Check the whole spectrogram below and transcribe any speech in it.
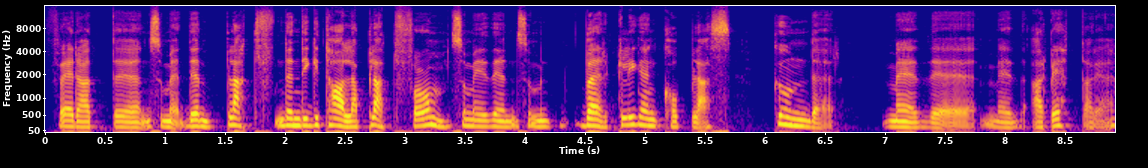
För att eh, som är den, den digitala plattform som är den som verkligen kopplas kunder med, med arbetare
